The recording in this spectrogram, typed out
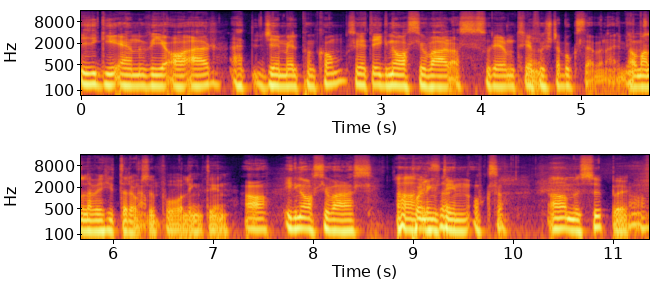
ignvar.gmail.com så jag heter Ignacio Varas, så det är de tre Mm. första bokstäverna i mitt. Ja, man lär väl hitta det också namn. på LinkedIn. Ja, Ignacio Varas Ah, på exakt. LinkedIn också. Ja men super. Ja.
